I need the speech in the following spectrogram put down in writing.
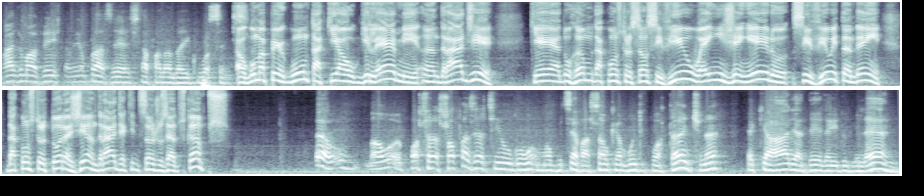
Mais uma vez também é um prazer estar falando aí com vocês. Alguma pergunta aqui ao Guilherme Andrade? Que é do ramo da construção civil, é engenheiro civil e também da construtora G Andrade aqui de São José dos Campos? É, eu, posso só fazer assim, uma observação que é muito importante, né? É que a área dele aí do Guilherme,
